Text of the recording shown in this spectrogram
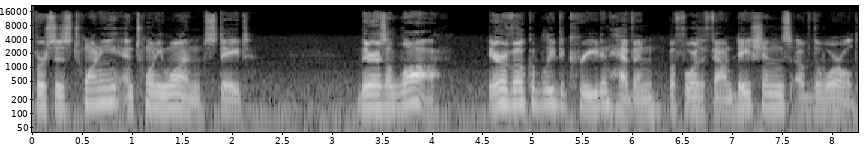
verses 20 and 21 state There is a law irrevocably decreed in heaven before the foundations of the world,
